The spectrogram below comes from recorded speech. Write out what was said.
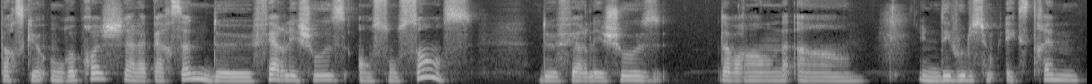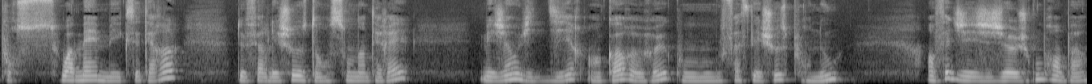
Parce qu'on reproche à la personne de faire les choses en son sens, de faire les choses, d'avoir un, une dévolution extrême pour soi-même, etc., de faire les choses dans son intérêt. Mais j'ai envie de dire, encore heureux qu'on fasse les choses pour nous. En fait, je, je comprends pas.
